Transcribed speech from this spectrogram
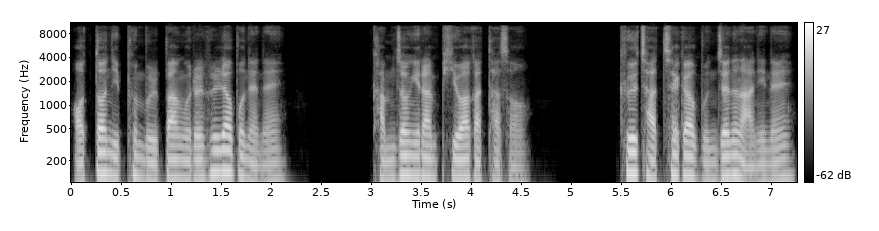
어떤 잎은 물방울을 흘려보내네. 감정이란 비와 같아서 그 자체가 문제는 아니네.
